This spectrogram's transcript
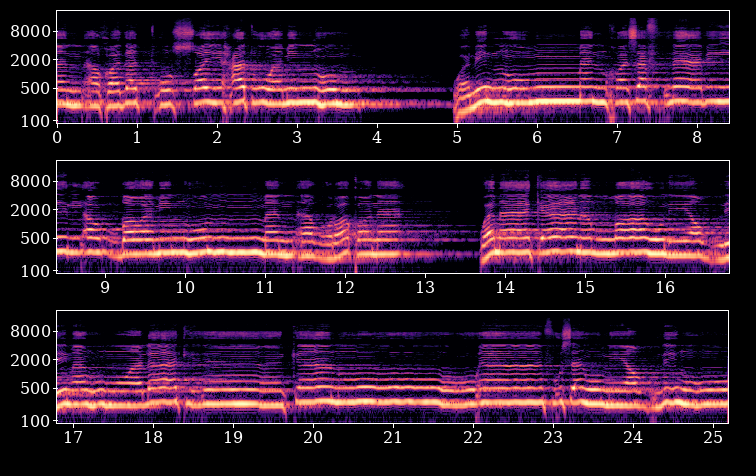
من أخذته الصيحة ومنهم ومنهم من خسفنا به الأرض ومنهم من أغرقنا وما كان الله ليظلمهم ولكن كانوا أنفسهم يظلمون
